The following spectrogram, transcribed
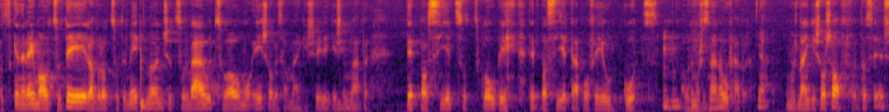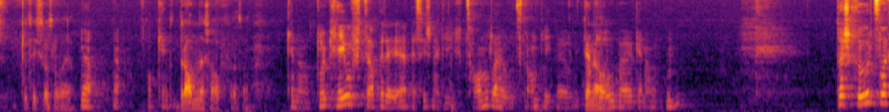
also generell mal zu dir, aber auch zu den Mitmenschen, zur Welt, zu allem, was ist, auch wenn es halt manchmal schwierig ist im Leben, dann passiert, so glaube ich, dann passiert auch viel Gutes. Mhm. Aber du musst es nicht aufheben. Ja. Du musst manchmal schon arbeiten, das ist, das ist schon so, ja. Ja, ja, okay. Oder dran arbeiten. Also. Genau, Glück hilft, aber äh, es ist nicht gleich zu handeln und zu dranbleiben und genau. glauben. Genau. Mhm. Du hast kürzlich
